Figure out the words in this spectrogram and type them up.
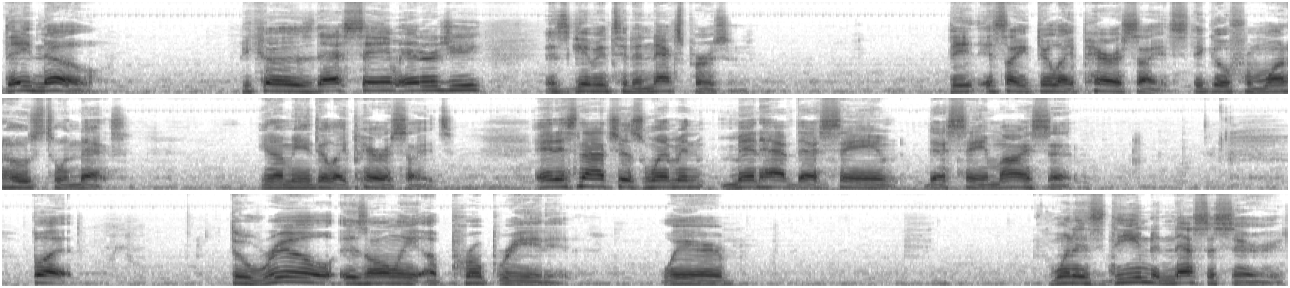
they know because that same energy is given to the next person. They, it's like they're like parasites. They go from one host to the next. You know what I mean? They're like parasites. And it's not just women, men have that same that same mindset. But the real is only appropriated where when it's deemed necessary.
